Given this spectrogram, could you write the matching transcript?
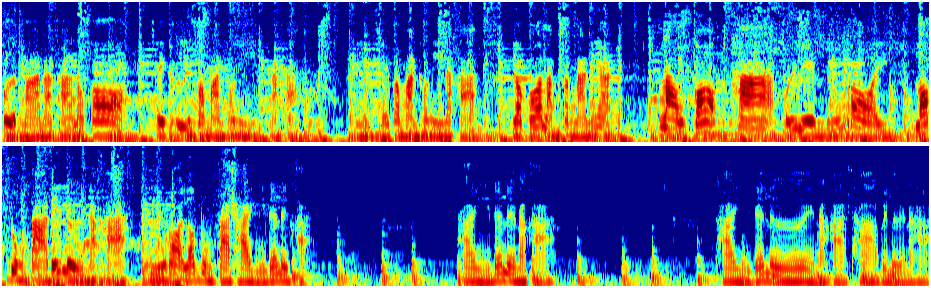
เปิดมานะคะ แล้วก็ใช้ครีมประมาณเท่านี้นะคะนี่ใช้ประมาณเท่านี้นะคะ แล้วก็หลังจากนั้นเนี่ยเราก็ทาบริเวณริ้วรอยรอบดวงตาได้เลยนะคะริ้วรอยรอบดวงตาทาอย่างนี้ได้เลยค่ะ ทาอย่างนี้ได้เลยนะคะ ทาอย่างนี้ได้เลยนะคะ ทาไปเลยนะคะ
